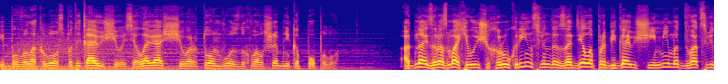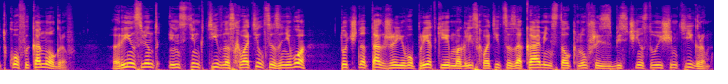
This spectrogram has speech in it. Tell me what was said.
и поволокло спотыкающегося, ловящего ртом воздух волшебника по полу. Одна из размахивающих рук Ринсвинда задела пробегающие мимо два цветков иконограф. Ринсвинд инстинктивно схватился за него, точно так же его предки могли схватиться за камень, столкнувшись с бесчинствующим тигром.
